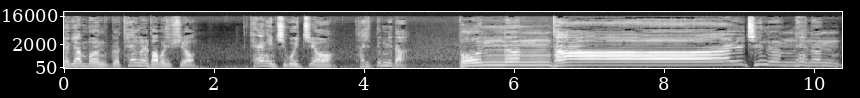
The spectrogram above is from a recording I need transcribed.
저기 한번 그 태양을 봐보십시오. 태양이 지고 있지요. 다시 뜹니다. 돋는 달 지는 해는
